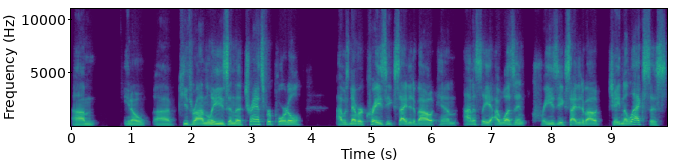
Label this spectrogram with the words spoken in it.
um, you know, uh, Keithron Lee's in the transfer portal. I was never crazy excited about him. Honestly, I wasn't crazy excited about Jaden Alexis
